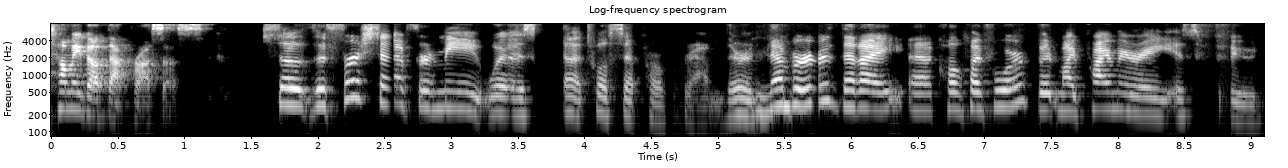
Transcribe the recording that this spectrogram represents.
tell me about that process. So the first step for me was a 12 step program. There are a number that i uh, qualify for but my primary is food.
